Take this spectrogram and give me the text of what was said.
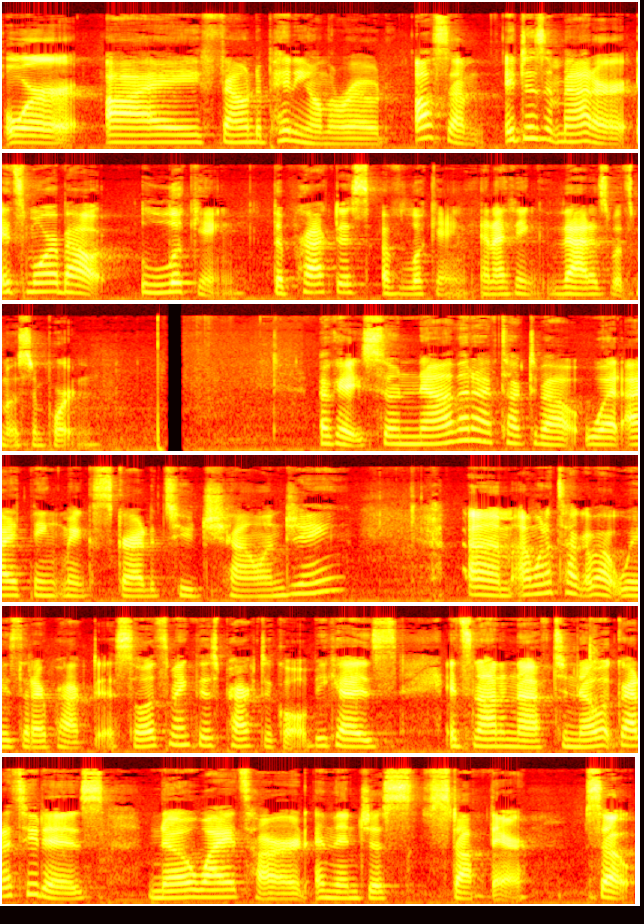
Or I found a penny on the road. Awesome. It doesn't matter. It's more about looking, the practice of looking. And I think that is what's most important. Okay, so now that I've talked about what I think makes gratitude challenging, um, I want to talk about ways that I practice. So let's make this practical because it's not enough to know what gratitude is, know why it's hard, and then just stop there. So,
